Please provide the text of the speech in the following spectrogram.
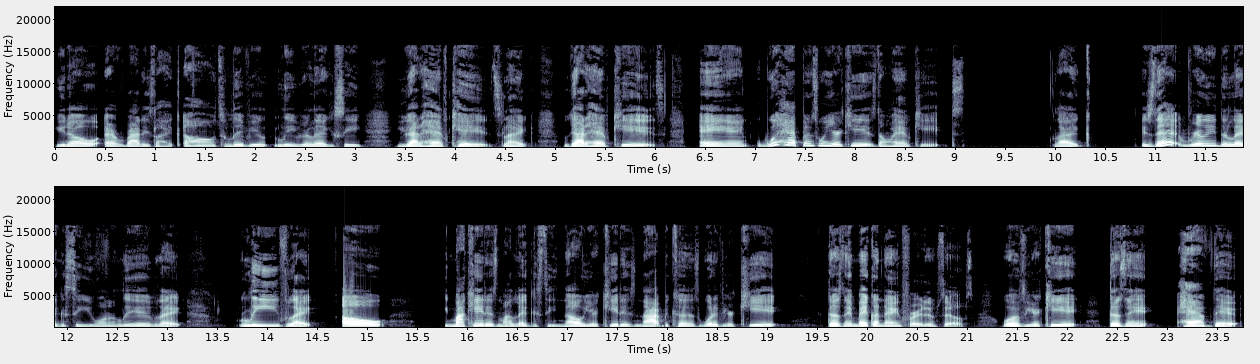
you know, everybody's like, oh, to live your leave your legacy, you gotta have kids. Like, we gotta have kids. And what happens when your kids don't have kids? Like, is that really the legacy you want to live? Like, leave like, oh, my kid is my legacy. No, your kid is not because what if your kid doesn't make a name for themselves? What if your kid doesn't have that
